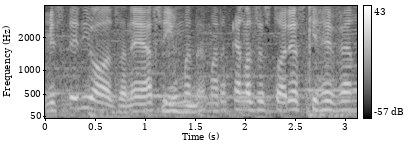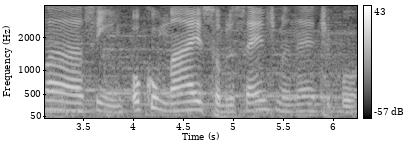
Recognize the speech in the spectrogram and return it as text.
misteriosa, né? Assim, uma, da- uma daquelas histórias que revela, assim, um pouco mais sobre o Sandman, né? Tipo,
